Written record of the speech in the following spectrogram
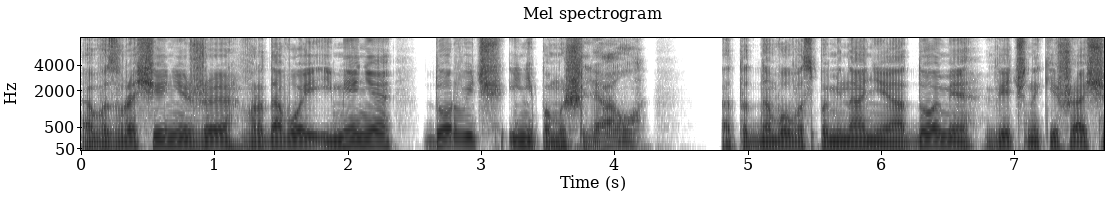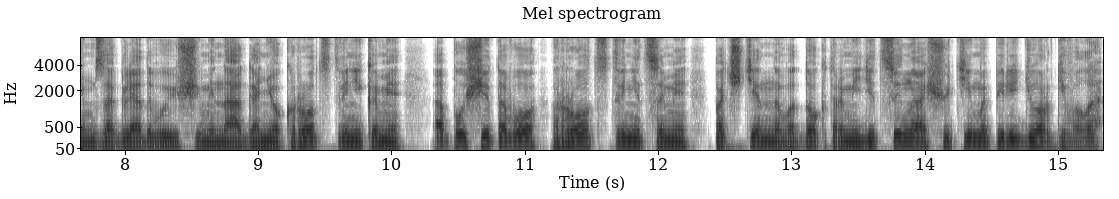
О возвращении же в родовое имение Дорвич и не помышлял. От одного воспоминания о доме, вечно кишащим заглядывающими на огонек родственниками, а пуще того родственницами, почтенного доктора медицины ощутимо передергивало.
